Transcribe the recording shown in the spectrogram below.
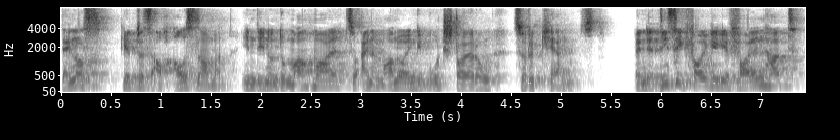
Dennoch gibt es auch Ausnahmen, in denen du manchmal zu einer manuellen Gebotssteuerung zurückkehren musst. Wenn dir diese Folge gefallen hat,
